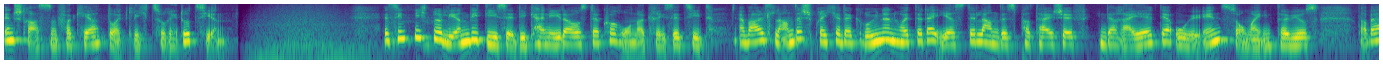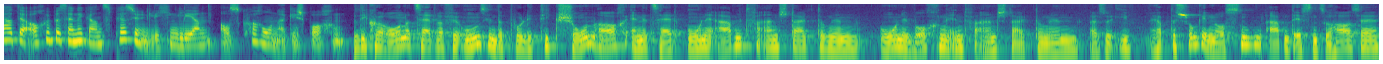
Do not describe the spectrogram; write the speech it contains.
den Straßenverkehr deutlich zu reduzieren. Es sind nicht nur Lehren wie diese, die Kaneda aus der Corona-Krise zieht. Er war als Landessprecher der Grünen heute der erste Landesparteichef in der Reihe der OÖN-Sommerinterviews. Dabei hat er auch über seine ganz persönlichen Lehren aus Corona gesprochen. Die Corona-Zeit war für uns in der Politik schon auch eine Zeit ohne Abendveranstaltungen, ohne Wochenendveranstaltungen. Also ich habe das schon genossen, Abendessen zu Hause.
